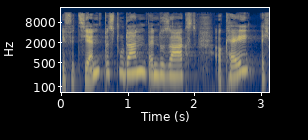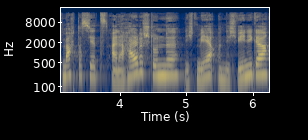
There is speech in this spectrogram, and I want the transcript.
Effizient bist du dann, wenn du sagst, okay, ich mache das jetzt eine halbe Stunde, nicht mehr und nicht weniger,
